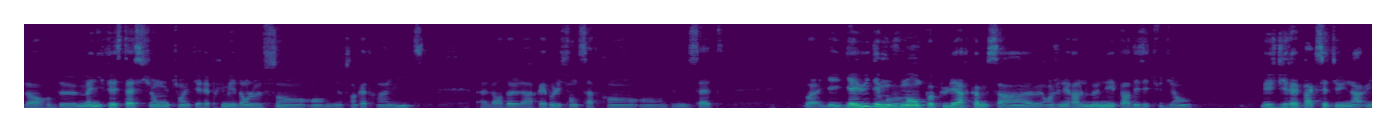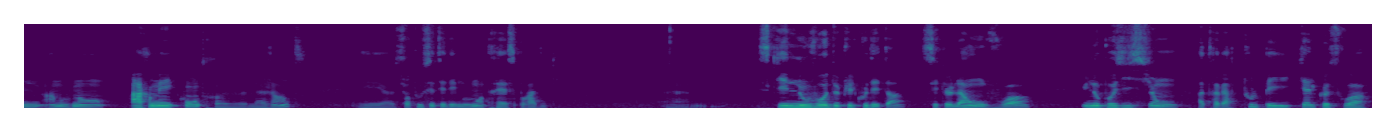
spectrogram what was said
lors de manifestations qui ont été réprimées dans le sang en 1988, euh, lors de la révolution de Safran en 2007. Voilà, il y, a eu des mouvements populaires comme ça, euh, en général menés par des étudiants, mais je dirais pas que c'était un mouvement armé contre la junte, et surtout c'était des mouvements très sporadiques. ce qui est nouveau depuis le coup d'État, c'est que là on voit une opposition à travers tout le pays, quel que soit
